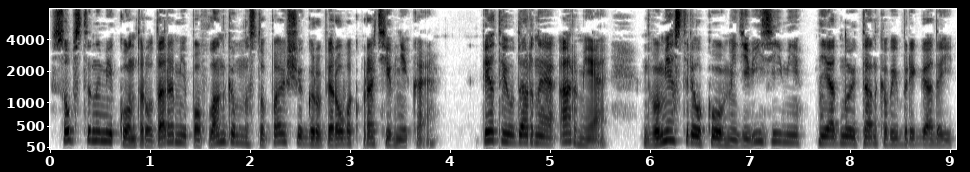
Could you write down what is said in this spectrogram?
собственными контрударами по флангам наступающих группировок противника – Пятая ударная армия двумя стрелковыми дивизиями и одной танковой бригадой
